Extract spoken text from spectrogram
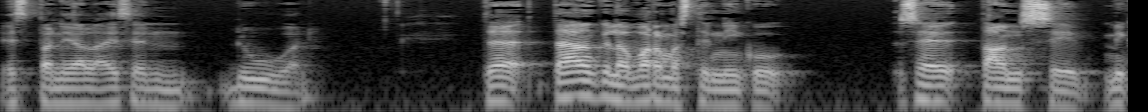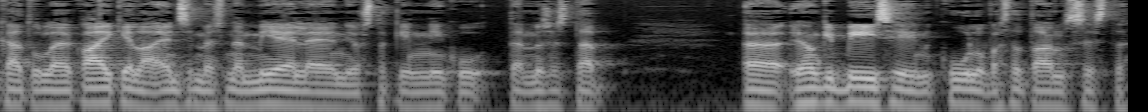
espanjalaisen duon. Tämä on kyllä varmasti niinku se tanssi, mikä tulee kaikilla ensimmäisenä mieleen jostakin niinku tämmöisestä ö, johonkin biisiin kuuluvasta tanssista.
